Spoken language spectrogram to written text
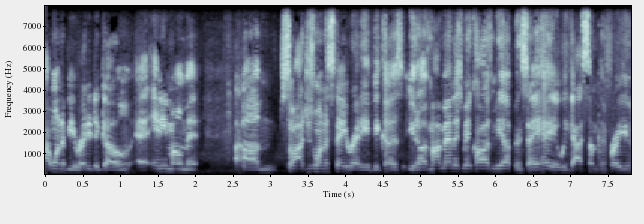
I want to be ready to go at any moment. Um, so I just want to stay ready because, you know, if my management calls me up and say, hey, we got something for you,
